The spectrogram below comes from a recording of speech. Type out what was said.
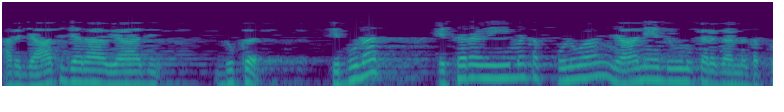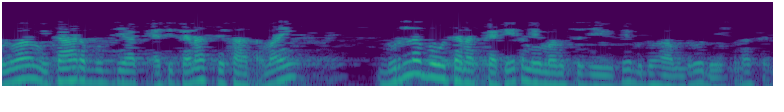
අර ජාති ජරා ව්‍යාධි දුක තිබුණත් ඊතර වීමට පුළුවන් ඥානය දිනු කරගන්නට පුළුවන් විචාර බුද්ධියක් ඇති තැනක් නිසා තමයි දුර්ලභ වූ තැනක් හැටියට මේ මනුෂ්‍ය ජීවිතය බුදුහාමුදුරුවෝ දේශනා කළේ.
